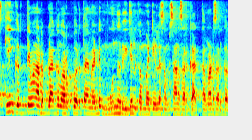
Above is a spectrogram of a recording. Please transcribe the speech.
സ്കീം കൃത്യമായി നടപ്പിലാക്കുന്ന ഉറപ്പുവരുത്താൻ വേണ്ടി മൂന്ന് റീജിയണൽ കമ്മിറ്റികളെ സംസ്ഥാന സർക്കാർ തമിഴ്നാട് സർക്കാർ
